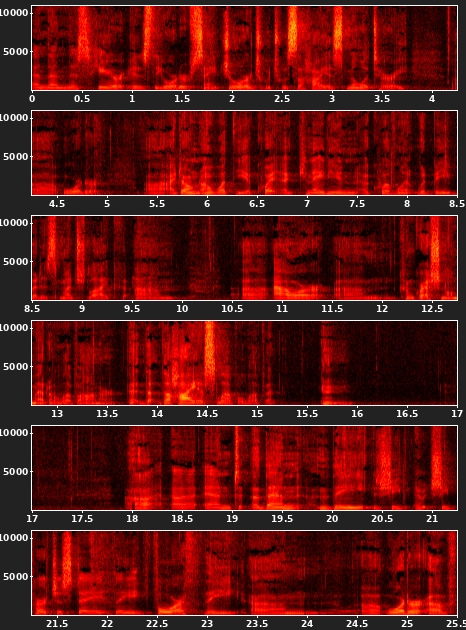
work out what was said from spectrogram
And then this here is the Order of St. George, which was the highest military uh, order. Uh, I don't know what the equi- Canadian equivalent would be, but it's much like um, uh, our um, Congressional Medal of Honor, uh, the, the, highest level of it. Uh, uh, and then the, she, she purchased a, the fourth, the um, uh, order of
